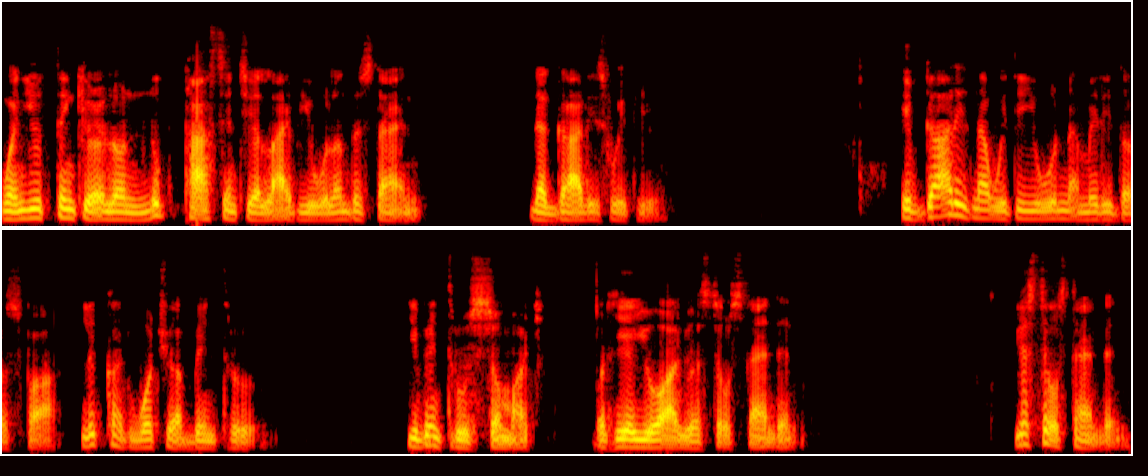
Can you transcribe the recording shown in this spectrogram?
When you think you're alone, look past into your life, you will understand that God is with you. If God is not with you, you wouldn't have made it thus far. Look at what you have been through. You've been through so much, but here you are, you're still standing. You're still standing.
